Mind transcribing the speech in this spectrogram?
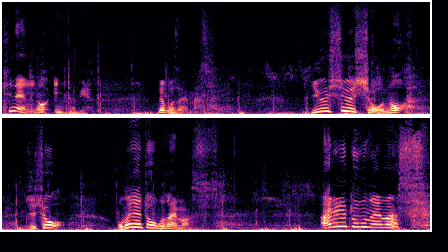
記念のインタビューでございます。優秀賞の受賞おめでとうございます。ありがとうございます、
